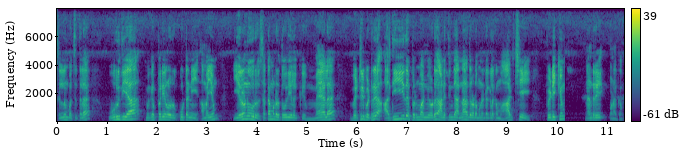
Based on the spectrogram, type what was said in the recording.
செல்லும் பட்சத்தில் உறுதியாக மிகப்பெரிய ஒரு கூட்டணி அமையும். இருநூறு சட்டமன்ற தொகுதிகளுக்கு மேலே வெற்றி பெற்று அதீத பெரும்பான்மையோடு அனைத்து இந்திய அண்ணா திராவிட முன்னேற்ற கழகம் ஆட்சியை பிடிக்கும். நன்றி வணக்கம்.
